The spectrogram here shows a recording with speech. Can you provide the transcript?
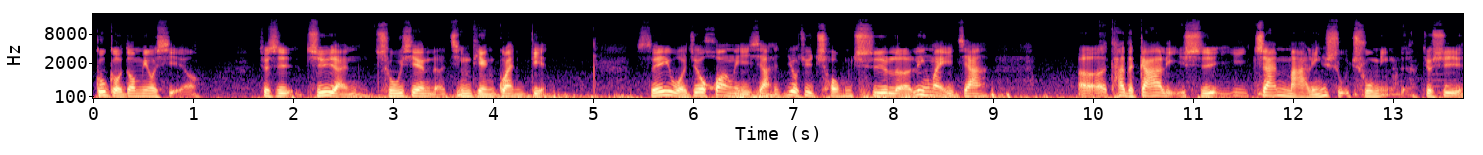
Google 都没有写哦，就是居然出现了今天关店。所以我就晃了一下，又去重吃了另外一家，呃，它的咖喱是以沾马铃薯出名的，就是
